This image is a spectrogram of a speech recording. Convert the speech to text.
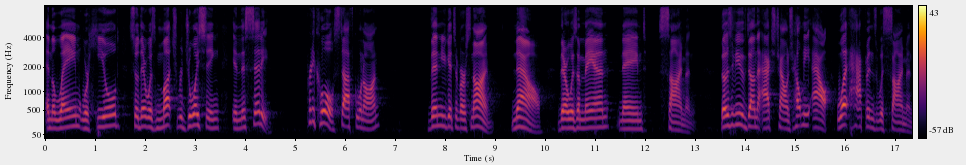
and the lame were healed. So there was much rejoicing in this city. Pretty cool stuff going on. Then you get to verse 9. Now, there was a man named Simon. Those of you who've done the Acts Challenge, help me out. What happens with Simon?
